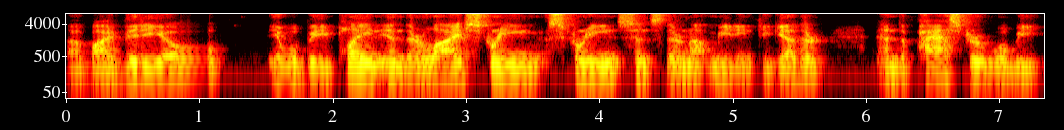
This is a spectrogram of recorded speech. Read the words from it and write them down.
uh, by video. It will be playing in their live stream screen since they're not meeting together. And the pastor will be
